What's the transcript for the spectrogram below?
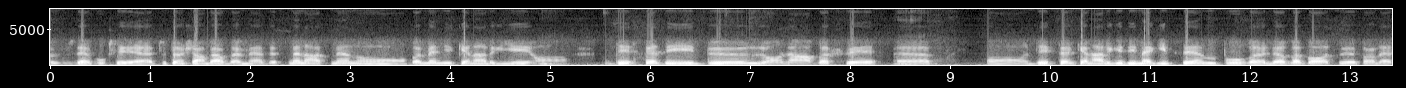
je vous avoue que c'est euh, tout un chambardement. De semaine en semaine, on remanie le calendrier, on défait des bulles, on en refait. Euh, on défait le calendrier des maritimes pour euh, le rebâtir par la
